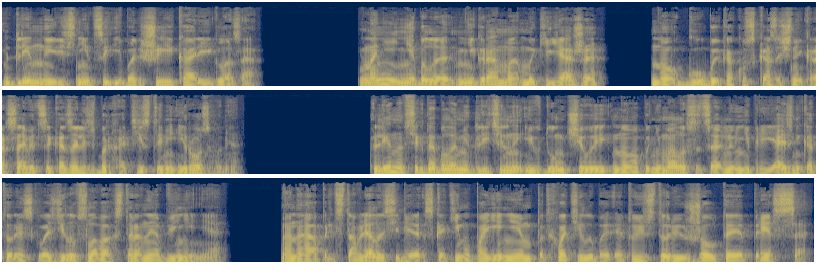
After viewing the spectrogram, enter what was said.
длинные ресницы и большие карие глаза. На ней не было ни грамма макияжа, но губы, как у сказочной красавицы, казались бархатистыми и розовыми. Лена всегда была медлительной и вдумчивой, но понимала социальную неприязнь, которая сквозила в словах стороны обвинения. Она представляла себе, с каким упоением подхватила бы эту историю желтая пресса.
